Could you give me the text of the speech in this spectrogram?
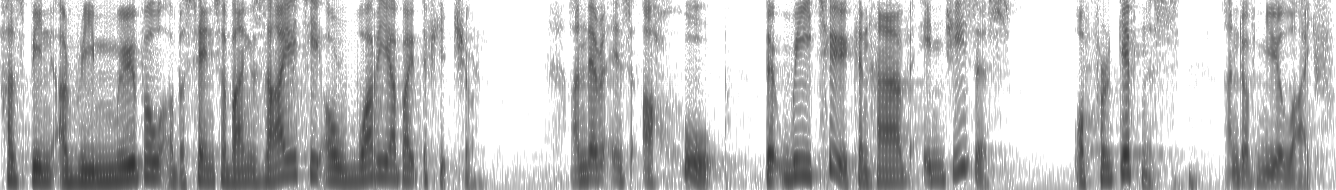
has been a removal of a sense of anxiety or worry about the future. And there is a hope that we too can have in Jesus of forgiveness and of new life.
